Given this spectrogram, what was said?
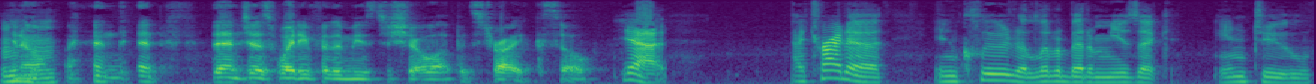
you know, mm-hmm. and then, than just waiting for the muse to show up and strike. So Yeah. I try to include a little bit of music into,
